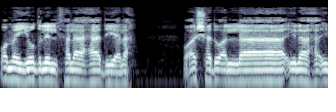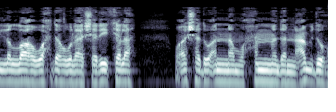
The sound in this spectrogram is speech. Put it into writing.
ومن يضلل فلا هادي له. وأشهد أن لا إله إلا الله وحده لا شريك له وأشهد أن محمدا عبده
